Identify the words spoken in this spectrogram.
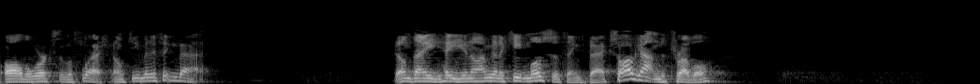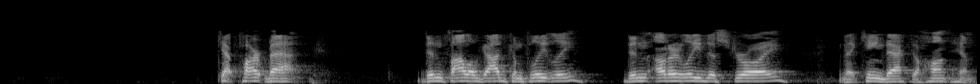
all the works of the flesh. Don't keep anything back. Don't think, hey, you know, I'm going to keep most of the things back. Saul got into trouble. Kept part back. Didn't follow God completely. Didn't utterly destroy and that came back to haunt him.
